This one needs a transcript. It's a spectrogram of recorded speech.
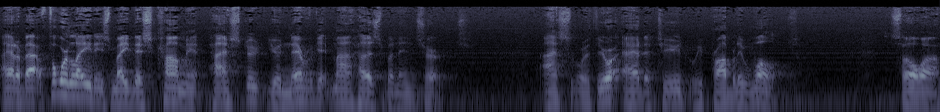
I had about four ladies made this comment, Pastor, you'll never get my husband in church. I said, with your attitude, we probably won't. So uh,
